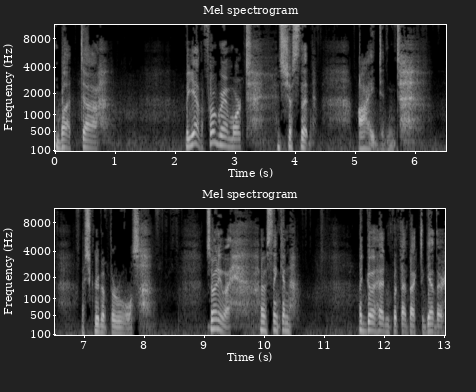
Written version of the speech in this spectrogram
But, uh, but yeah, the program worked. It's just that I didn't. I screwed up the rules. So anyway, I was thinking I'd go ahead and put that back together.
